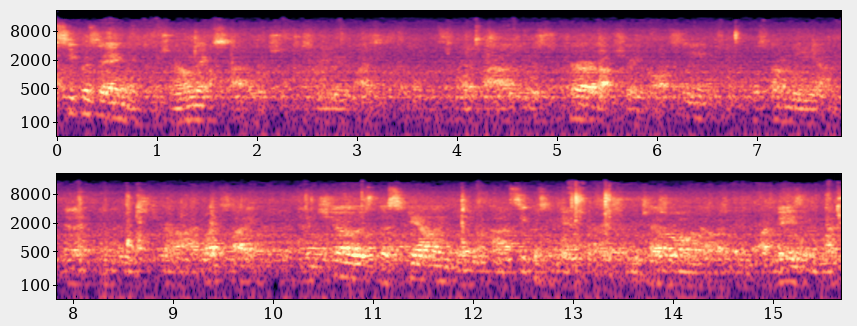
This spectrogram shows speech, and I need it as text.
sequencing and genomics, which is really advises that biology. This curve I'm sure you've all seen is from the um, NHGRI website, and it shows the scaling in uh, sequencing data generation, which as you all know has been amazing and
